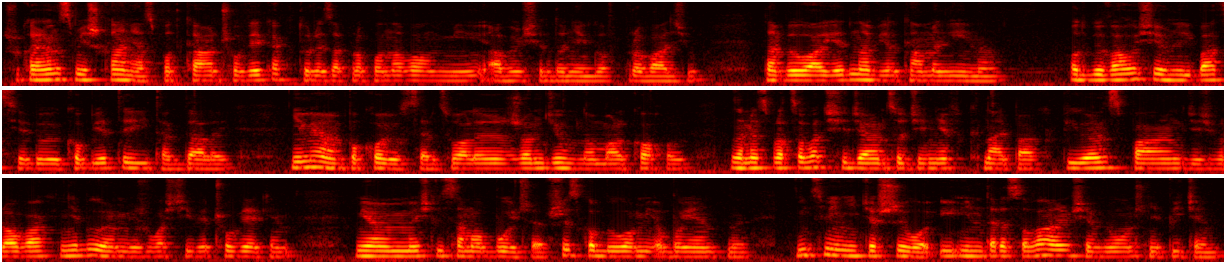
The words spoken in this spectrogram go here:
Szukając mieszkania, spotkałem człowieka, który zaproponował mi, abym się do niego wprowadził. Tam była jedna wielka melina. Odbywały się libacje, były kobiety i tak dalej. Nie miałem pokoju w sercu, ale rządził mną alkohol. Zamiast pracować siedziałem codziennie w knajpach, piłem, spałem gdzieś w rowach, nie byłem już właściwie człowiekiem. Miałem myśli samobójcze, wszystko było mi obojętne. Nic mnie nie cieszyło i interesowałem się wyłącznie piciem.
